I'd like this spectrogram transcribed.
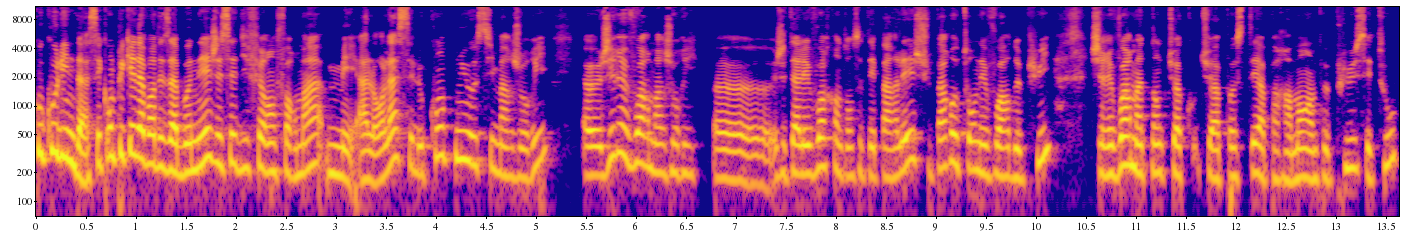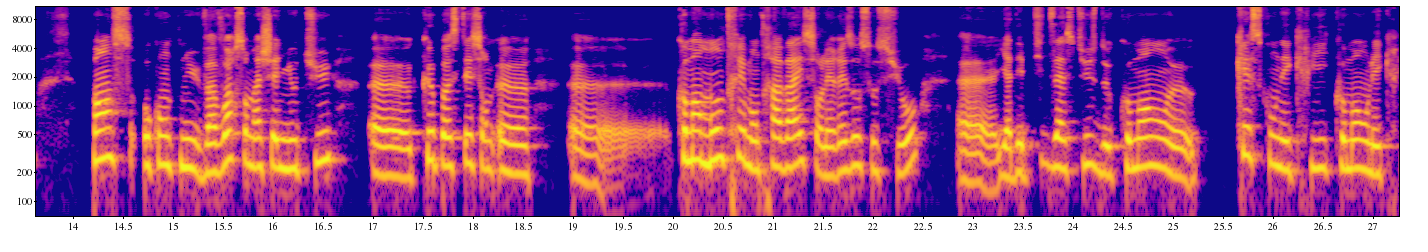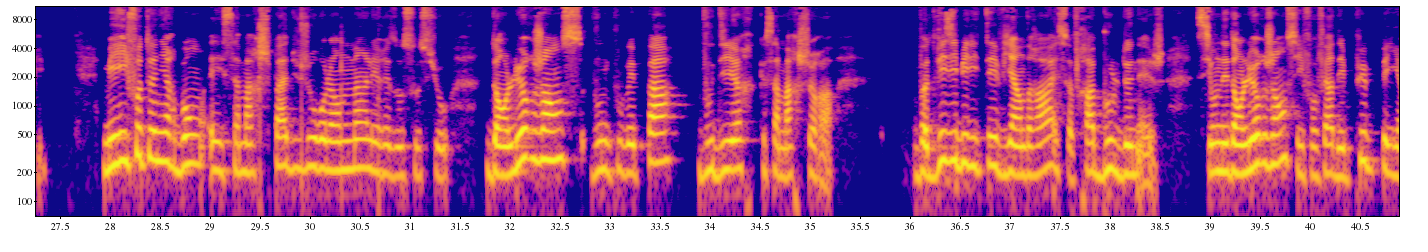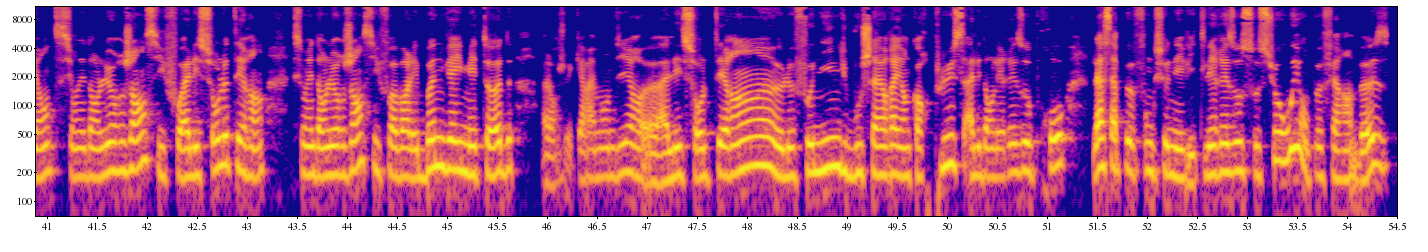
Coucou Linda, c'est compliqué d'avoir des abonnés, j'essaie différents formats, mais alors là, c'est le contenu aussi, Marjorie. Euh, J'irai voir Marjorie. Euh, J'étais allée voir quand on s'était parlé, je suis pas retournée voir depuis. J'irai voir maintenant que tu as, tu posté apparemment un peu plus et tout. Pense au contenu, va voir sur ma chaîne YouTube euh, que poster sur comment montrer mon travail sur les réseaux sociaux. Euh, il y a des petites astuces de comment, qu'est-ce qu'on écrit, comment on l'écrit. Mais il faut tenir bon et ça marche pas du jour au lendemain, les réseaux sociaux. Dans l'urgence, vous ne pouvez pas vous dire que ça marchera. Votre visibilité viendra et se fera boule de neige. Si on est dans l'urgence, il faut faire des pubs payantes. Si on est dans l'urgence, il faut aller sur le terrain. Si on est dans l'urgence, il faut avoir les bonnes vieilles méthodes. Alors, je vais carrément dire euh, aller sur le terrain, euh, le phoning, du bouche à oreille encore plus, aller dans les réseaux pro. Là, ça peut fonctionner vite. Les réseaux sociaux, oui, on peut faire un buzz,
